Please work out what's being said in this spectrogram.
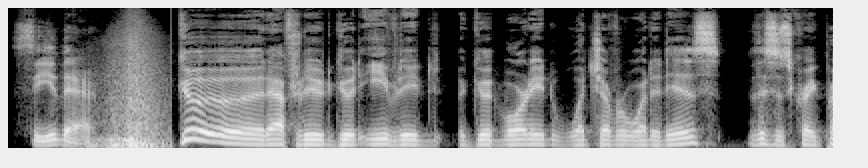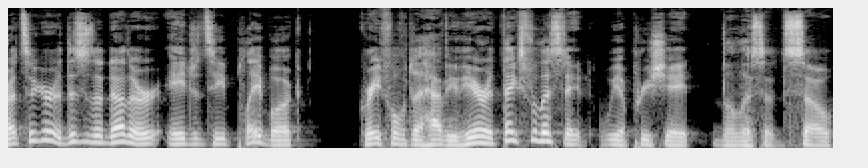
See you there. Good afternoon, good evening, good morning, whichever one it is. This is Craig Pretzinger. This is another agency playbook. Grateful to have you here and thanks for listening. We appreciate the listen. So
